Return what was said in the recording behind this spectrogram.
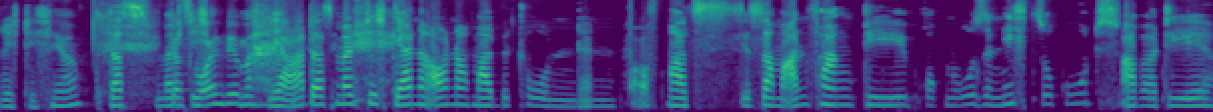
Richtig. Ja, das, das wollen ich, wir mal. Ja, das möchte ich gerne auch nochmal betonen, denn oftmals ist am Anfang die Prognose nicht so gut, aber die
